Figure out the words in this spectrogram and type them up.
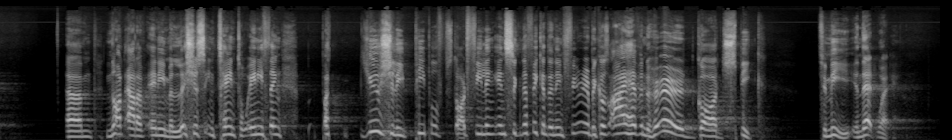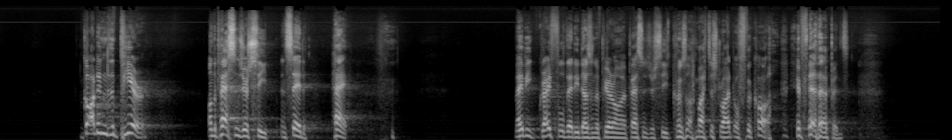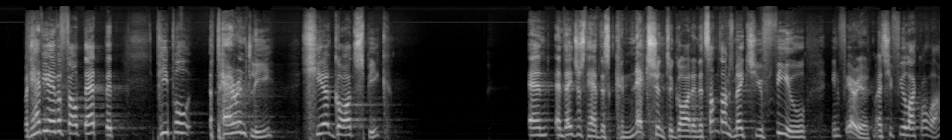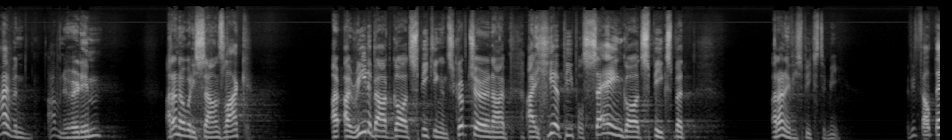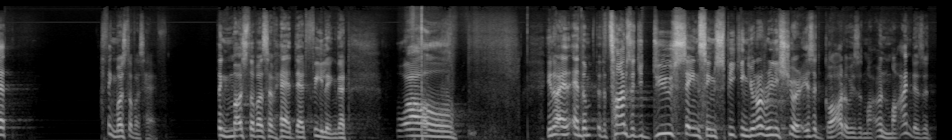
um, not out of any malicious intent or anything, but usually people start feeling insignificant and inferior because I haven't heard God speak to me in that way. God didn't appear on the passenger seat and said, Hey, maybe grateful that he doesn't appear on my passenger seat because I might just ride off the car if that happens. But have you ever felt that? That people apparently hear God speak and, and they just have this connection to God, and it sometimes makes you feel inferior. It makes you feel like, well, I haven't, I haven't heard him. I don't know what he sounds like. I, I read about God speaking in Scripture, and I, I hear people saying God speaks, but I don't know if he speaks to me. Have you felt that? I think most of us have. I think most of us have had that feeling that, well, you know, and, and the, the, times that you do sense him speaking, you're not really sure is it God or is it my own mind? Is it,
